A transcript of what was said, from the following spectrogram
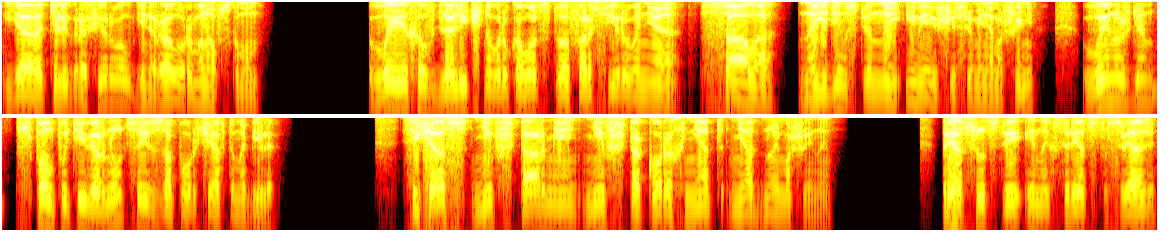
я телеграфировал генералу Романовскому. Выехав для личного руководства форсирования сала на единственной имеющейся у меня машине, вынужден с полпути вернуться из-за порчи автомобиля. Сейчас ни в Штарме, ни в Штакорах нет ни одной машины. При отсутствии иных средств связи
